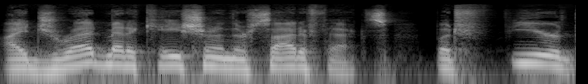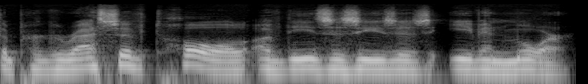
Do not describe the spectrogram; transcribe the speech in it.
I dread medication and their side effects, but feared the progressive toll of these diseases even more.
